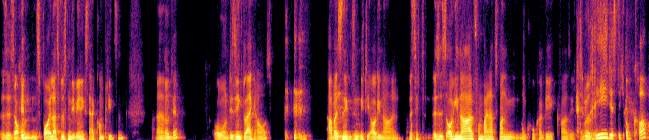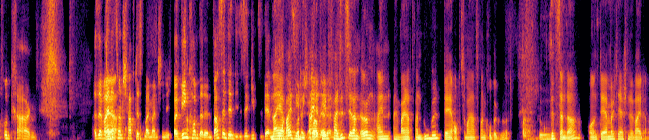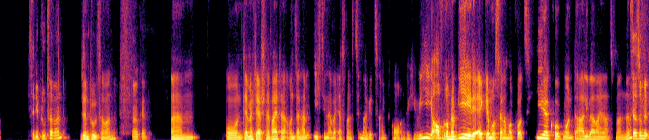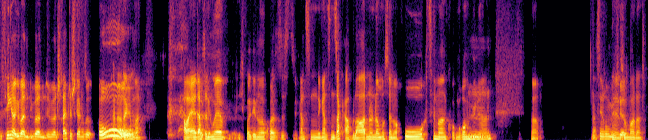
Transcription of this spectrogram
Das ist auch ein, ein Spoiler, das wissen die wenigsten, hat Komplizen. Ähm, Okay. Und die sehen gleich aus. Aber es Mhm. sind, sind nicht die Originalen. Es ist, nicht, es ist Original vom Weihnachtsmann und KKG quasi. Alter, du redest dich um Kopf und Kragen. Also der Ja, Weihnachtsmann schafft es bei manchen nicht. Bei wem kommt er denn? Was sind denn die? Gibt's, wer, Naja, weiß ich nicht. Aber auf jeden? Fall sitzt ja dann irgendein ein Weihnachtsmann-Double, der ja auch zur Weihnachtsmann-Gruppe gehört. Du. Sitzt dann da und der möchte ja schnell weiter. Sind die blutverwandt? Sind blutsverwandt. Okay. Ähm, und der möchte ja schnell weiter. Und dann habe ich den aber erstmal das Zimmer gezeigt. Ordentlich. Wie ich aufgeräumt habe. Jede Ecke muss er nochmal kurz hier gucken und da, lieber Weihnachtsmann. Ne? Ist er so mit dem Finger über, über, über den Schreibtisch gegangen, so, Hat oh! er gemacht. Aber er dachte Okay. nur, ich wollte nur kurz das ganzen, den ganzen Sack abladen und dann muss er noch hochzimmern, gucken, rumhühnern. Mhm. Ja, Hast ihn nee, rumgeführt. so war das.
